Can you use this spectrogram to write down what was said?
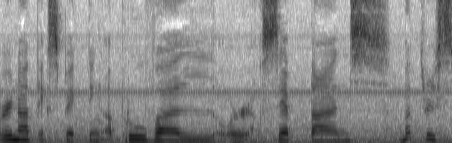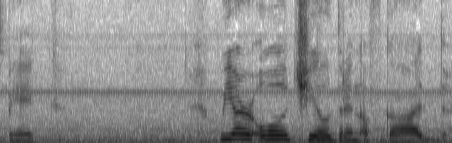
We're not expecting approval or acceptance, but respect. We are all children of God.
